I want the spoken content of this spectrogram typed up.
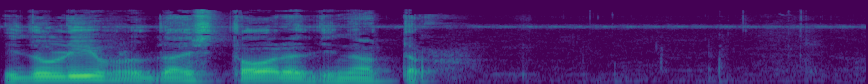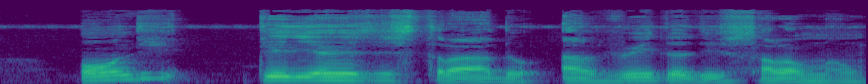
e do livro da história de Natan, onde teria registrado a vida de Salomão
